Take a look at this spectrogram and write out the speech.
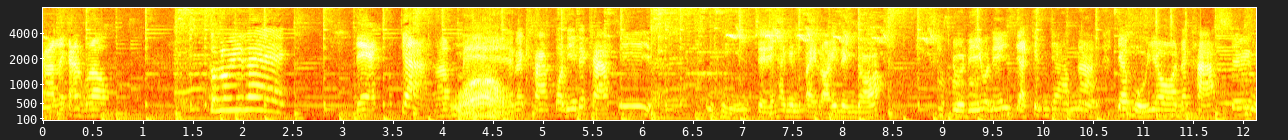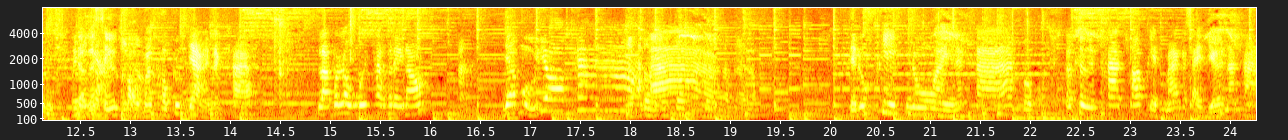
งานรายการของเราตะลุยแรก แดกทุกอย่างครับแหมนะครับวันนี้นะครับที่อื้อหือเจ๊ให้เงินไปร้อยหนึ่งเนาะ ดูดีวันนี้อยากกินยำน่ะยำหมูยอนะคะ ซึ่งเดี๋ยวก็ซื้อของมาครบทุกอย่างนะคะ เราไปลงมือทำกันเลยเนาะอะ ยำหมูยอค่ะต้มอ่าต้มต้มทำอะไรครับเดี๋ยวลูกพริกหน่วยนะคะก็คือถ้าชอบเผ็ดมากก็ใส่เยอะนะคะ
